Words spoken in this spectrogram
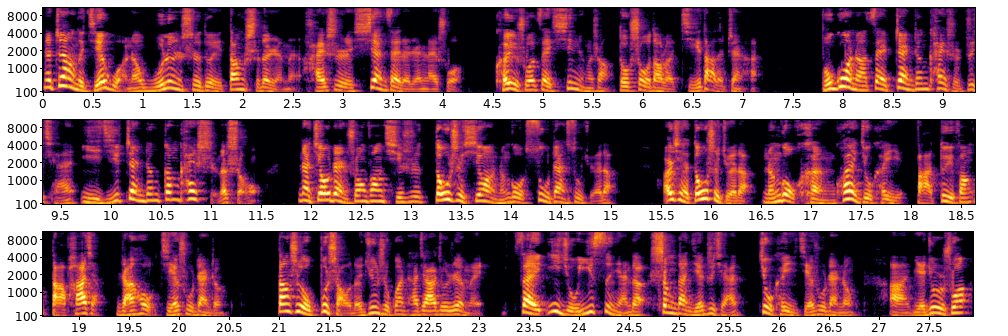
那这样的结果呢？无论是对当时的人们，还是现在的人来说，可以说在心灵上都受到了极大的震撼。不过呢，在战争开始之前，以及战争刚开始的时候，那交战双方其实都是希望能够速战速决的，而且都是觉得能够很快就可以把对方打趴下，然后结束战争。当时有不少的军事观察家就认为，在一九一四年的圣诞节之前就可以结束战争啊，也就是说，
